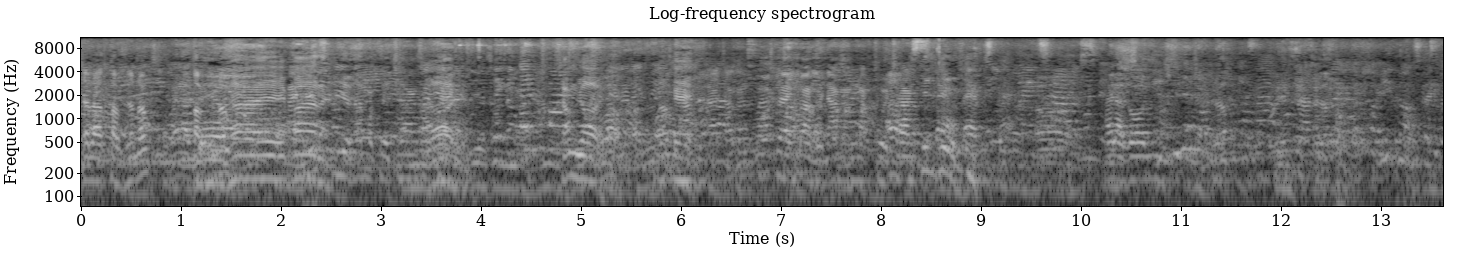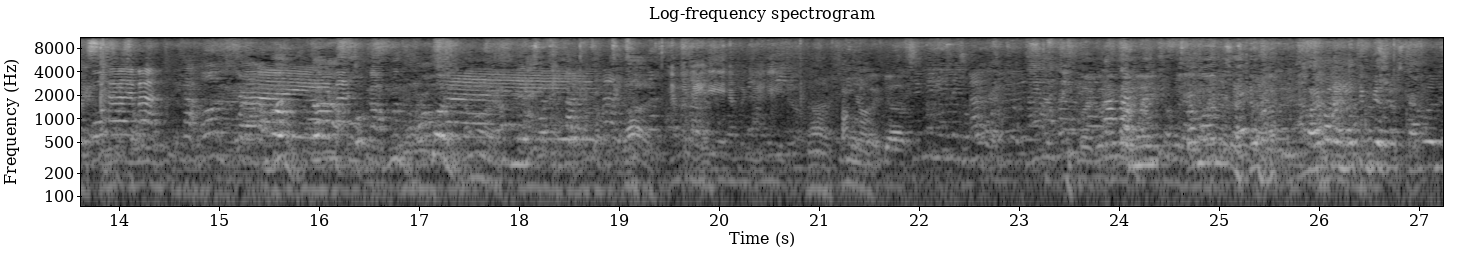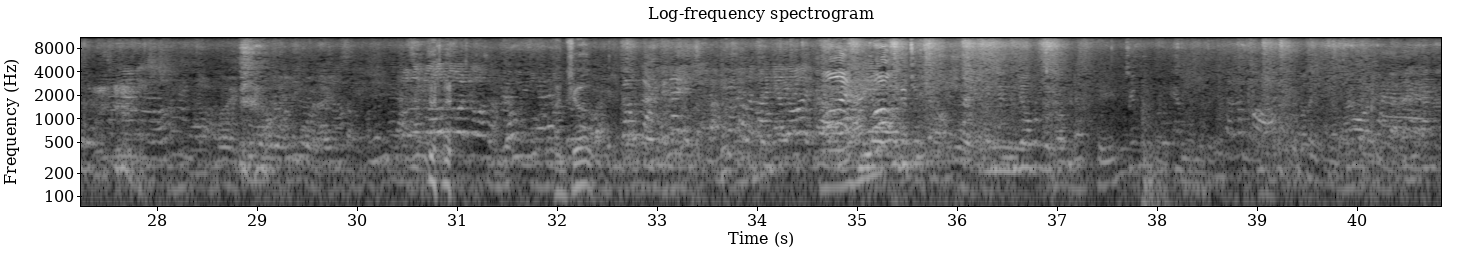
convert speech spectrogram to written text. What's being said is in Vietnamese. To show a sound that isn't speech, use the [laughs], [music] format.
đây là tổng giám đốc. Tổng giám đốc. Hai ba này. Rồi. Xong rồi. Ok. Anh đoàn Việt Nam mặc thời trang kinh khủng hay là do nhìn rồi rồi xong rồi cảm ơn phải vào đây nói tiếng việt cảm ơn khẩn trương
